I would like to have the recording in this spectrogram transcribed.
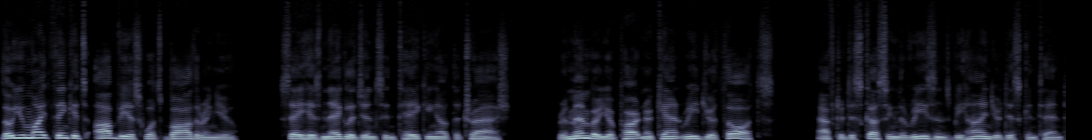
Though you might think it's obvious what's bothering you, say his negligence in taking out the trash, remember your partner can't read your thoughts. After discussing the reasons behind your discontent,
